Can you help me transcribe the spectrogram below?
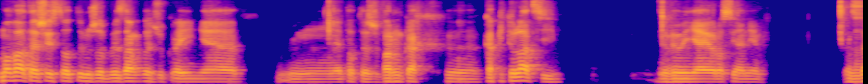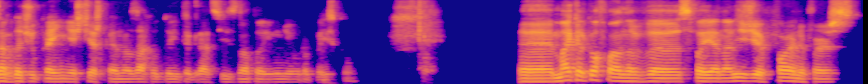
Mowa też jest o tym, żeby zamknąć Ukrainie to też w warunkach e, kapitulacji wymieniają Rosjanie zamknąć Ukrainie ścieżkę na zachód do integracji z NATO i Unią Europejską. E, Michael Kaufman w swojej analizie Foreign Affairs,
